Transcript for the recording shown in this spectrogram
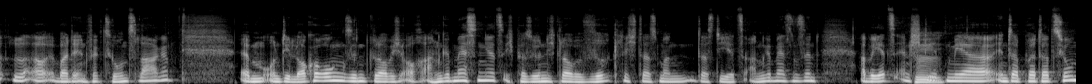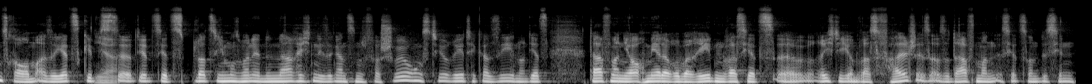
bei der Infektionslage. Ähm, und die Lockerungen sind, glaube ich, auch angemessen jetzt. Ich persönlich glaube wirklich, dass man, dass die jetzt angemessen sind. Aber jetzt entsteht mehr Interpretationsraum. Also jetzt gibt's Ja. äh, jetzt, jetzt plötzlich muss man in den Nachrichten diese ganzen Verschwörungstheoretiker sehen und jetzt darf man ja auch mehr darüber reden, was jetzt äh, richtig und was falsch ist. Also darf man, ist jetzt so ein bisschen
